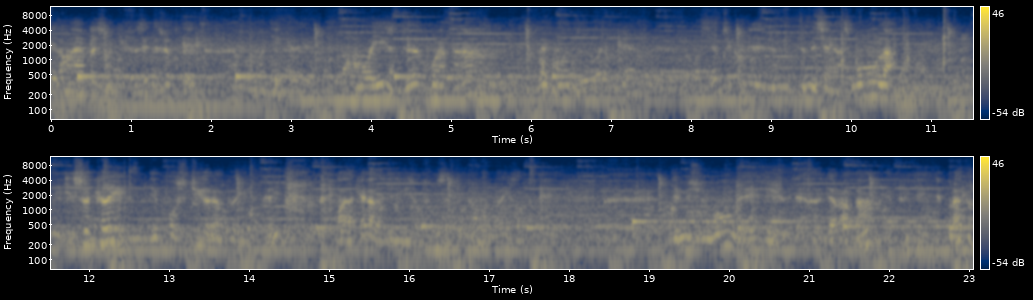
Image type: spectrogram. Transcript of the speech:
Et là, on a l'impression qu'il faisait des updates informatiques. Moïse 2.1, 2.2. C'est comme le, le À ce moment-là, il se crée des postures un peu hypocrites, dans laquelle à la télévision française, par exemple des, rabbins et puis des, prêtres,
